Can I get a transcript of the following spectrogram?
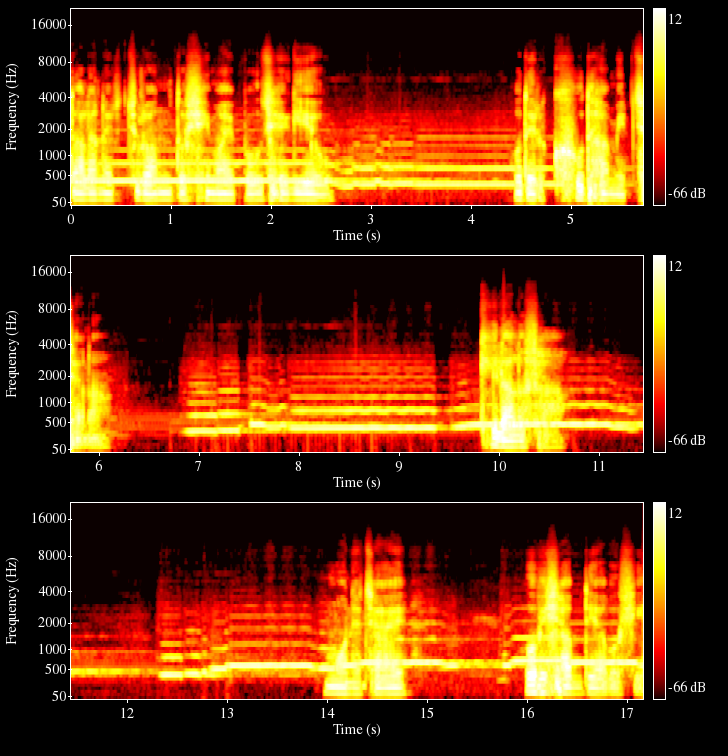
দালানের চূড়ান্ত সীমায় পৌঁছে গিয়েও ওদের ক্ষুধা মিটছে না। কি লালসা। মনে চায় অভিশাপ দিয়া বসি।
